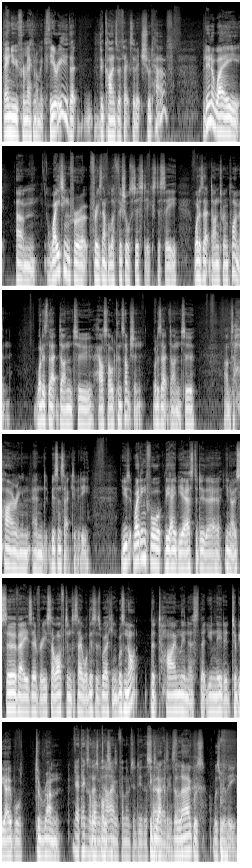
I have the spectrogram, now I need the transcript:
They knew from economic theory that the kinds of effects that it should have, but in a way, um, waiting for, for example, official statistics to see what has that done to employment, what has that done to household consumption, what has that done to um, to hiring and, and business activity. Use, waiting for the ABS to do their you know surveys every so often to say, well, this is working, was not the timeliness that you needed to be able to run. Yeah, it takes a long policies. time for them to do this. Exactly, the lag was was really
